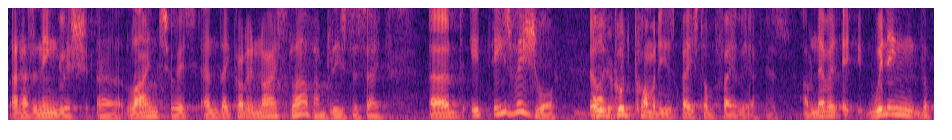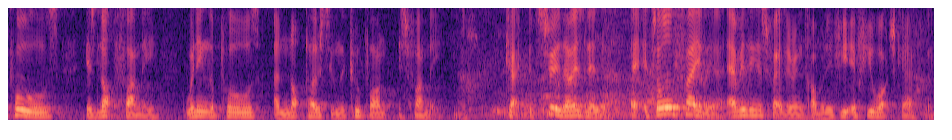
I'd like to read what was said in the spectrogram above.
that has an English uh, line to it, and they got a nice laugh, I'm pleased to say. And it, he's visual. All good comedy is based on failure. Yes. I've never... It, winning the pools is not funny. Winning the pools and not posting the coupon is funny. Okay, it's true though, isn't it? It- It's all failure. Everything is failure in comedy, if you, if you watch carefully.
